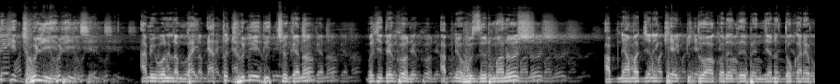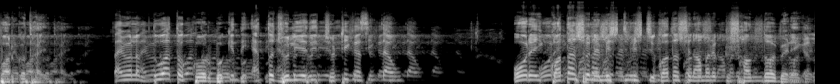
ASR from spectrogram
দিকে ঝুলিয়ে দিচ্ছে। আমি বললাম ভাই এত ঝুলিয়ে দিচ্ছ কেন? বলছি দেখুন আপনি হুজুর মানুষ আপনি আমার জন্য খেয়ে একটু দোয়া করে দেবেন যেন দোকানে বরকত হয়। তাই বললাম দোয়া তো করব কিন্তু এত ঝুলিয়ে দিচ্ছ ঠিক আছে দাও। ওর এই কথা শুনে মিষ্টি মিষ্টি কথা শুনে আমার একটু সন্দেহ বেড়ে গেল।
